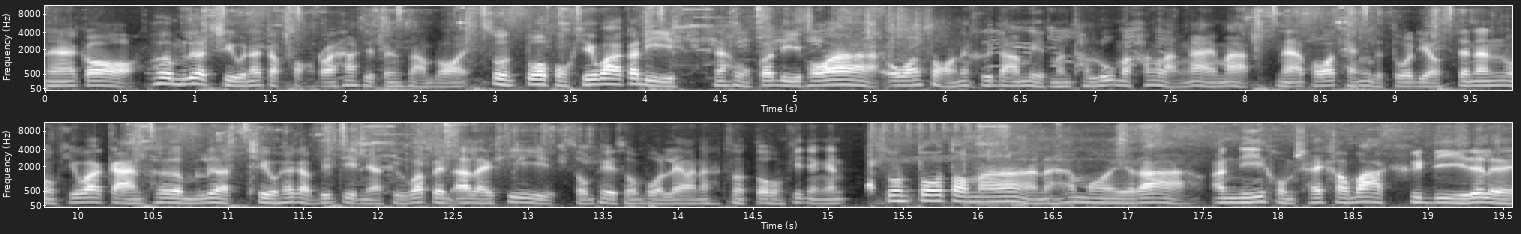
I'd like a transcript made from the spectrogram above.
นะก็เพิ่มเลือดชิลนะจาก 250 เป็น 300 ส่วนตัวผมคิดว่าก็ดีนะผมก็ดีเพราะว่าโอวาสองเนี่ยคือดาเมจมันทะลุมาข้างหลังง่ายมากนะเพราะว่าแทงเหลือตัวเดียวฉะนั้นผมคิดว่าการเพิ่มเลือดชิลให้กับบิจิตเนี่ยถือว่าเป็นอะไรที่สมเหตุสมผลแล้วนะส่วนตัวผมคิดอย่างนั้น ส่วนตัวต่อมานะฮะมอยราอันนี้ผมใช้คำว่าคือดีได้เลย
